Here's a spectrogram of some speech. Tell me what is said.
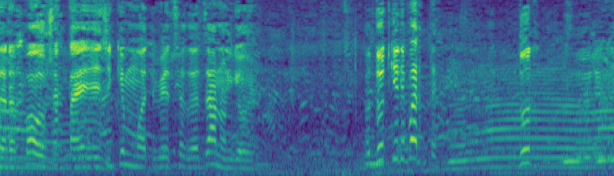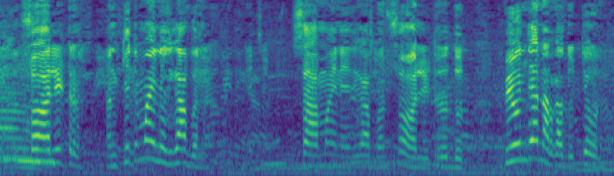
तर पाहू शकताय याची किंमत वेळ सगळं जाणून घेऊया. दूध किती भरते दूध? सोळा लिटर. आणि किती महिन्याची गाभण? सहा महिन्याची गाभण सोळा लिटर दूध. पिऊन देणार का दूध तेवढं?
